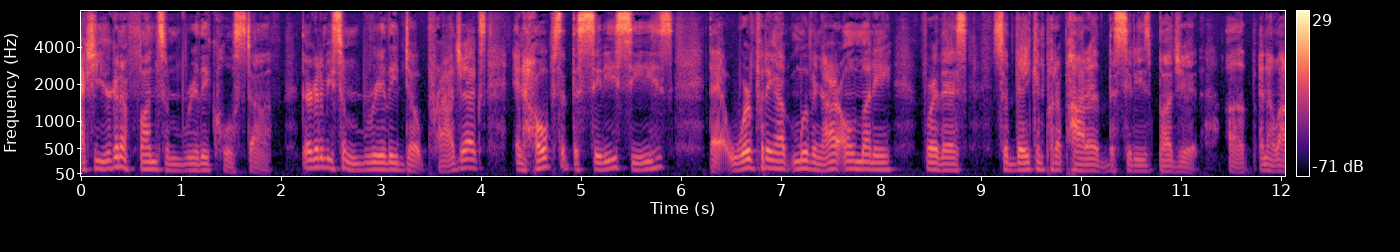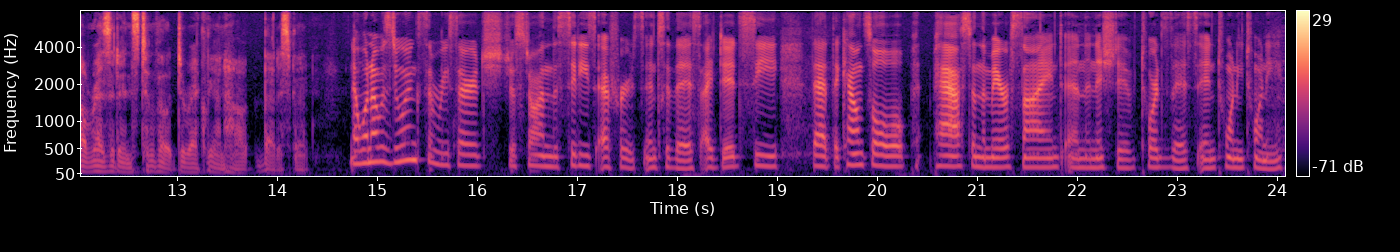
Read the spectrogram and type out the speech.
actually, you're going to fund some really cool stuff. There are going to be some really dope projects in hopes that the city sees that we're putting up, moving our own money for this so they can put a pot of the city's budget up and allow residents to vote directly on how that is spent. Now, when I was doing some research just on the city's efforts into this, I did see that the council p- passed and the mayor signed an initiative towards this in 2020.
